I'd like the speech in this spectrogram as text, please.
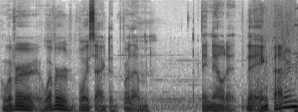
whoever whoever voice acted for them, they nailed it. The ink pattern?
